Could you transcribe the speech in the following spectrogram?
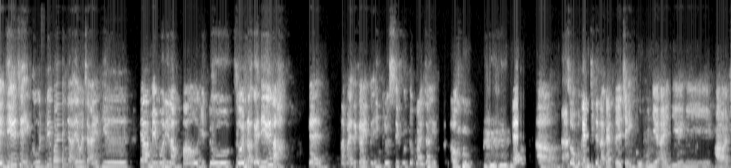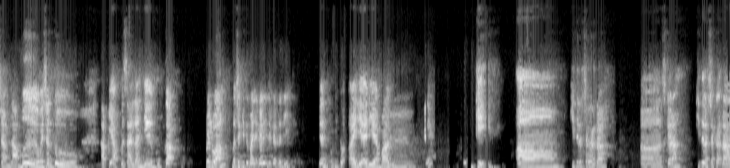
idea cikgu dia banyak yang macam idea ya memori lampau gitu. Seronok kat dia lah. Kan? Tapi adakah itu inklusif untuk pelajar? Tahu. eh? Uh, so bukan kita nak kata cikgu punya idea ni uh, macam lama macam tu. Tapi apa salahnya buka peluang macam kita banyak kali cakap tadi dan untuk idea-idea yang baru. Hmm. Okay. okay. Um, kita dah cakap dah. Uh, sekarang kita dah cakap dah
